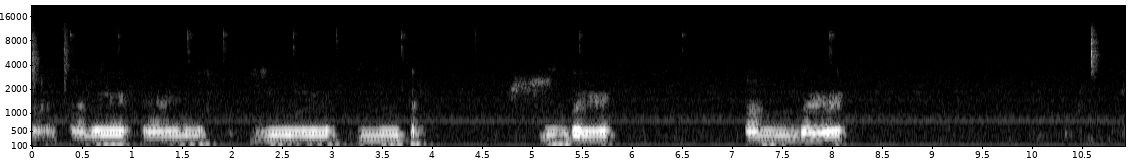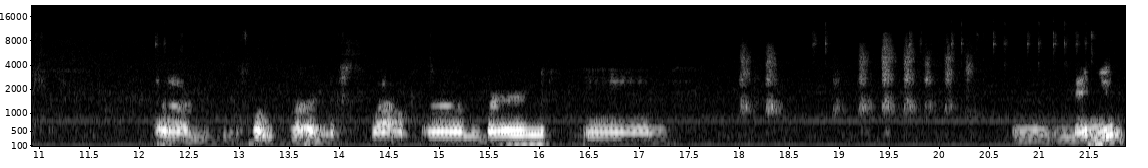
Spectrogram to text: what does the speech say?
uh, on there earn your ub uber umber um oh run wow um burn and uh, menu.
